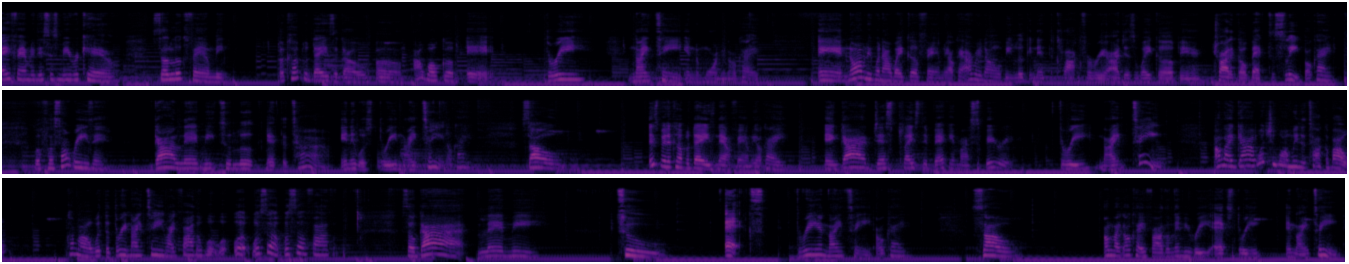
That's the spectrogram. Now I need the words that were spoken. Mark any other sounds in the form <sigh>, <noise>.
Hey family, this is me Raquel. So look family, a couple of days ago, um, I woke up at 3:19 in the morning, okay? And normally when I wake up, family, okay, I really don't be looking at the clock for real. I just wake up and try to go back to sleep, okay? But for some reason, God led me to look at the time and it was 3:19, okay? So it's been a couple days now, family, okay? And God just placed it back in my spirit 319. I'm like, God, what you want me to talk about? Come on with the 319. Like, Father, what what what what's up? What's up, Father? So God led me to Acts 3 and 19, okay? So I'm like, okay, Father, let me read Acts 3 and 19.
